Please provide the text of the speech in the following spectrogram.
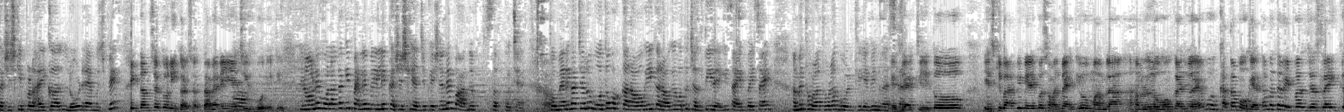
कशिश की पढ़ाई का लोड है मुझ पे। एकदम से तो नहीं कर सकता। मैंने ये हाँ। चीज़ बोली थी। इन्होंने बोला था की पहले मेरे लिए कशिश की एजुकेशन है बाद में सब कुछ है। हाँ। तो मैंने कहा चलो वो तो कराओगे ही कराओगे वो तो चलती रहेगी साइड बाय साइड हमें थोड़ा थोड़ा गोल्ड के लिए भी इन्वेस्ट करना एग्जैक्टली जी तो इसकी बात भी मेरे को समझ में आई थी वो मामला हम लोगों का जो है वो खत्म हो गया था। मतलब it was just like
